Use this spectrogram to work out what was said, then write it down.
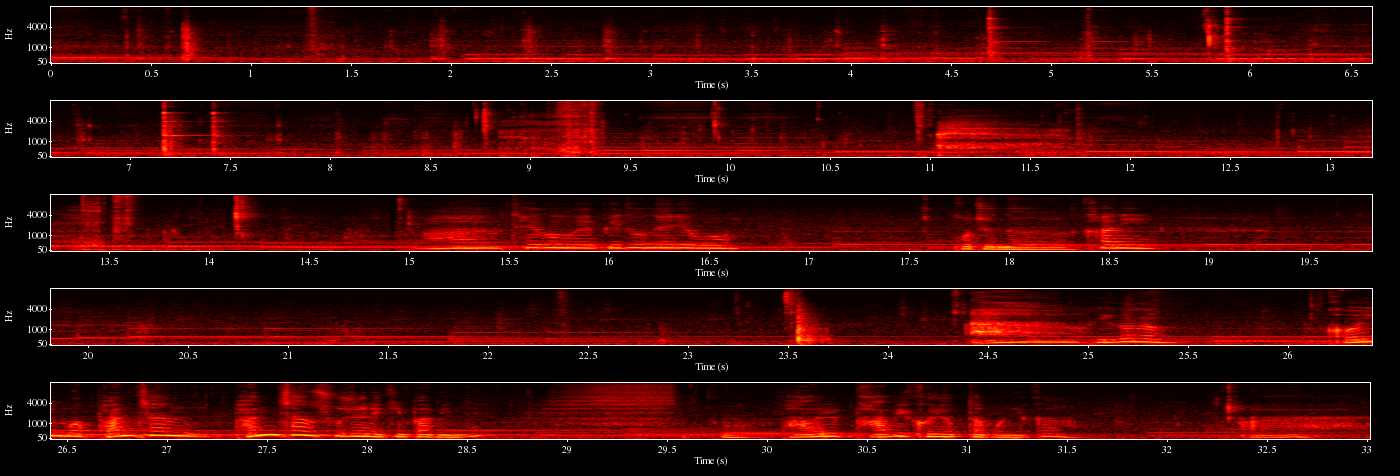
비도 내리고 고즈넉하니 아 이거는 거의 뭐 반찬 반찬 수준의 김밥인데? 어, 밥이 밥이 거의 없다 보니까. 아.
